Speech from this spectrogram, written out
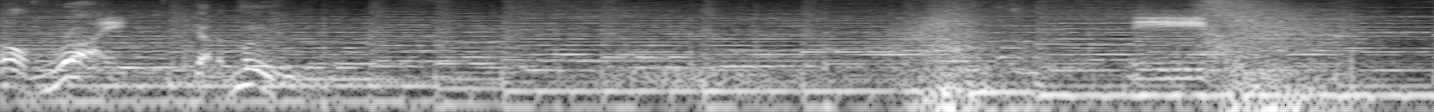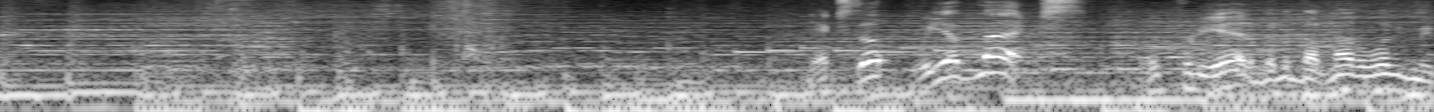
Alright, gotta move. Next up, we have Max. They're pretty adamant about not letting me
